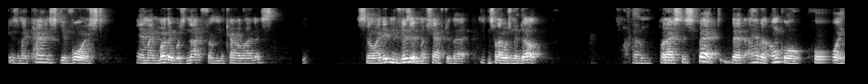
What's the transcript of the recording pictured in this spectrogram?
because my parents divorced and my mother was not from the Carolinas. So I didn't visit much after that until I was an adult. Um, but I suspect that I have an uncle who I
